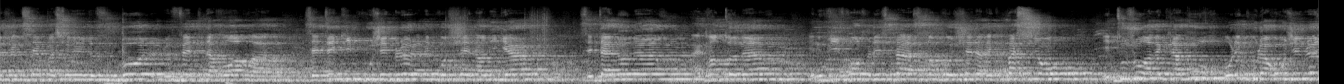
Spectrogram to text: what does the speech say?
l'Ajaxien passionné de football, le fait d'avoir euh, cette équipe rouge et bleue l'année prochaine en Ligue 1, c'est un honneur, un grand honneur, et nous vivrons, je l'espère, la saison prochaine avec passion et toujours avec l'amour pour les couleurs rouge et bleues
